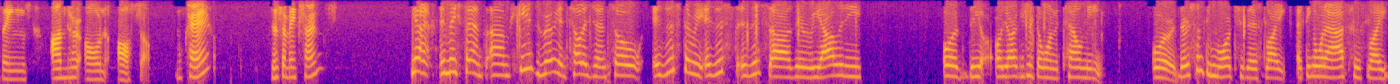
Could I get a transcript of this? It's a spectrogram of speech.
things on their own also. Okay? Does that make sense? Yeah, it makes sense. Um, he's very intelligent. So, is this the re- is this is this uh, the reality, or the or the architects don't want to tell me or there's something more to this. Like I think I want to ask is like,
